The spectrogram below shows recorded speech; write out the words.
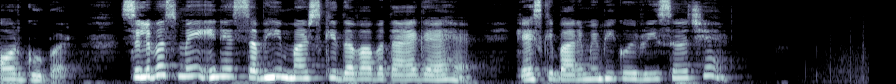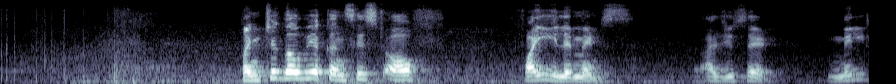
और गोबर। सिलेबस में इन्हें सभी मर्ज की दवा बताया गया है। क्या इसके बारे में भी कोई रिसर्च है? Panchagavya consist of five elements as you said milk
